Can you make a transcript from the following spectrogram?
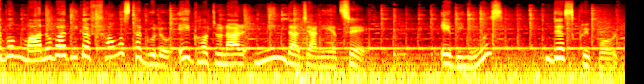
এবং মানবাধিকার সংস্থাগুলো এই ঘটনার নিন্দা জানিয়েছে। এবি নিউজ ডেস্ক রিপোর্ট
